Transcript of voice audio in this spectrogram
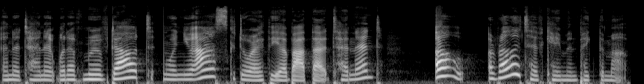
And a tenant would have moved out. And when you ask Dorothy about that tenant, oh, a relative came and picked them up.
